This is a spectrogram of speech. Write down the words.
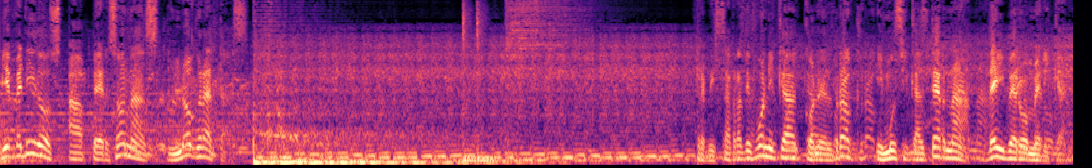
Bienvenidos a Personas No Gratas. Revista radiofónica con el rock y música alterna de Iberoamérica.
